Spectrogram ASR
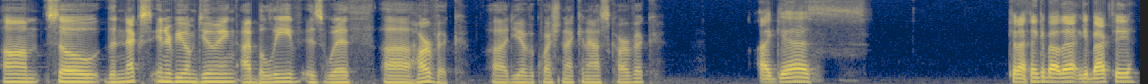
Um, so the next interview I'm doing, I believe, is with uh, Harvick. Uh, do you have a question I can ask Harvick? i guess can i think about that and get back to you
